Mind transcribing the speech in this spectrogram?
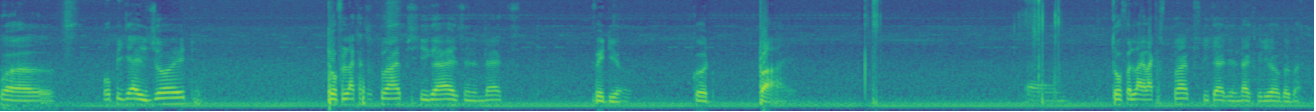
well hope you guys enjoyed. Don't forget like and subscribe. See you guys in the next video. Goodbye. Um, don't forget like and subscribe. See you guys in the next video. Goodbye.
